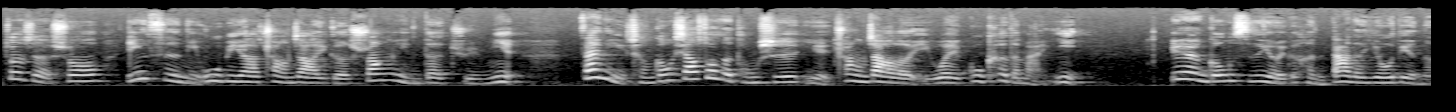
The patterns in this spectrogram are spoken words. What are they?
作者说，因此你务必要创造一个双赢的局面。在你成功销售的同时，也创造了一位顾客的满意。一人公司有一个很大的优点呢，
